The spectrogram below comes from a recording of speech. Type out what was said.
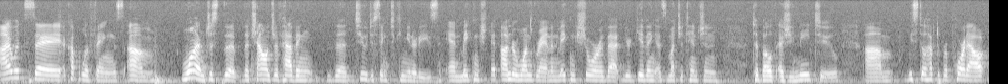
I would say a couple of things. Um, One, just the, the challenge of having the two distinct communities and making, under one grant and making sure that you're giving as much attention to both as you need to. Um, We still have to report out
